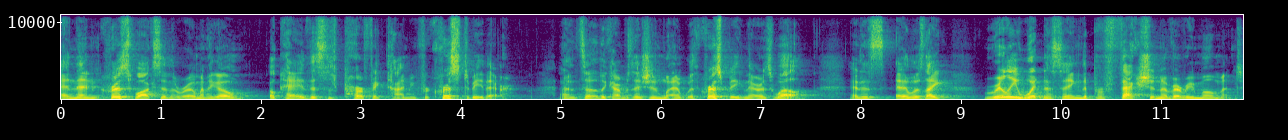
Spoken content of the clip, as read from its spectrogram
And then Chris walks in the room, and I go, okay, this is perfect timing for Chris to be there. And so the conversation went with Chris being there as well. And, and it was like really witnessing the perfection of every moment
